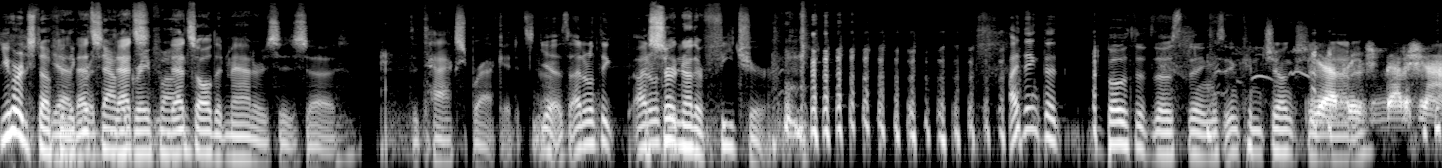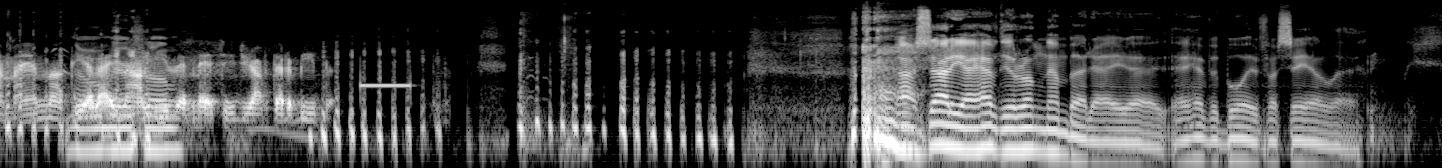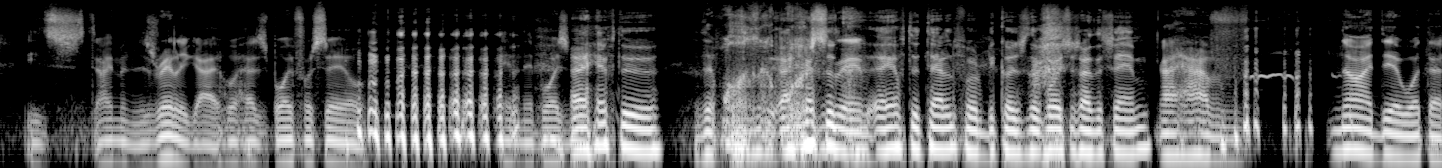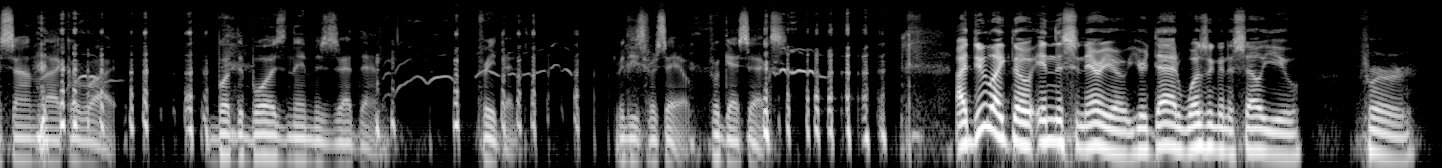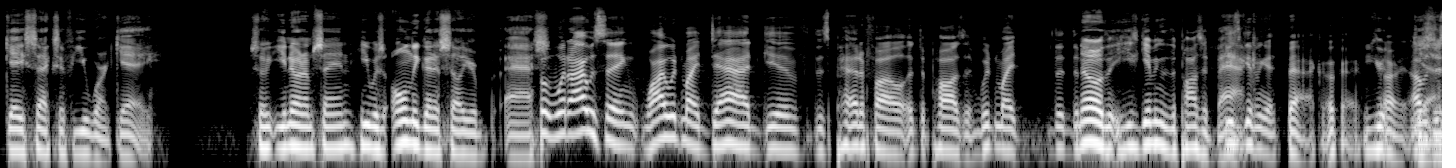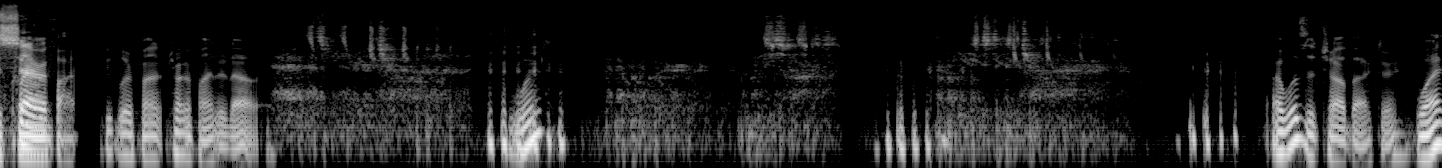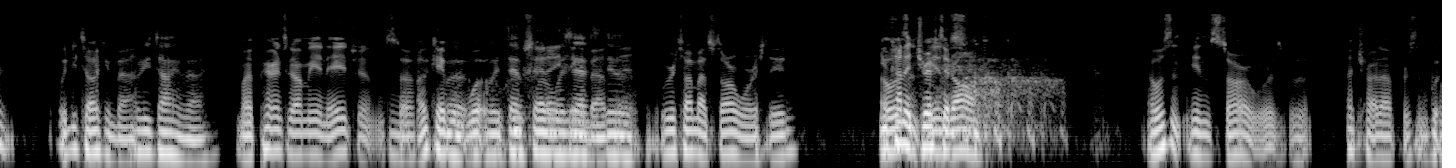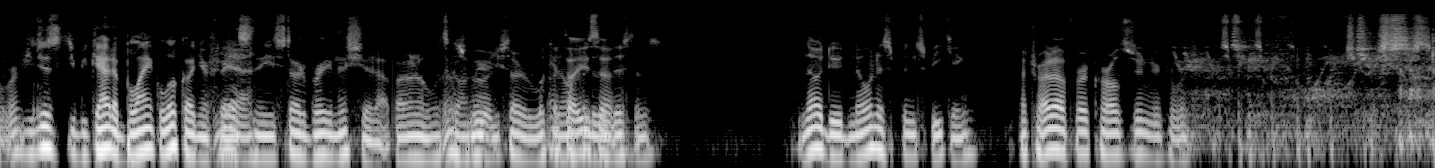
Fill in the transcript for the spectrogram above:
you heard stuff Yeah, in the gra- that's down that's the grapevine. that's all that matters is uh, the tax bracket. It's not Yes, I don't think I don't. certain other feature. I think that both of those things in conjunction You have matter. reached Bersham. I am not No, here right now. Bersham. Leave a message after the beep. Ah, sorry, I have the wrong number. I uh, I have a boy for sale. Uh, he's I'm an Israeli guy who has boy for sale. and the boy's I have to. The I have to. I have to tell for because the voices are the same. I have no idea what that sound like or why. But the boy's name is Adam Friedland. But he's for sale for gay sex. I do like though in this scenario, your dad wasn't going to sell you for gay sex if you weren't gay. So you know what I'm saying? He was only going to sell your ass. But what I was saying, why would my dad give this pedophile a deposit? Would my the, the no, the, he's giving the deposit back. he's giving it back? Okay, You're- all right. I was yeah. just Just clarifying. People are fin- trying to find it out. What? I was a child actor. What? What are you talking about? What are you talking about? My parents got me an agent and stuff. Okay, but What- what, what who that- said what was anything that to about do that? We were talking about Star Wars, dude. I You kind of wasn't drifted in- off. I wasn't in Star Wars, but I tried out for some commercials. You just you had a blank look on your face, Yeah. and then you started bringing this shit up. I don't know what's That was going weird. on. You started looking I off thought you into said- the distance. No, dude. No one has been speaking. I tried out for a Carl's Jr. commercial.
